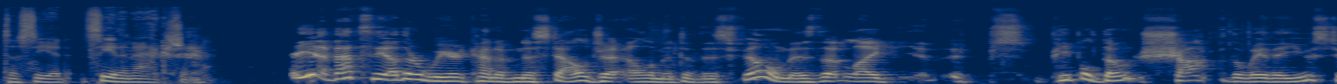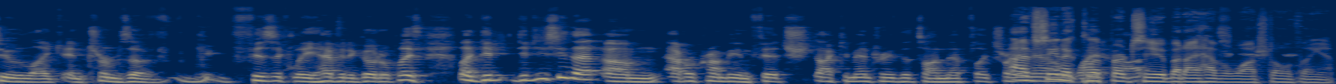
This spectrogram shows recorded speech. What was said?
to see it see it in action. Yeah, that's the other weird kind of nostalgia element of this film is that like people don't shop the way they used to, like in terms of physically having to go to a place. Like, did, did you see that um, Abercrombie and Fitch documentary that's on Netflix right now? I've seen a White clip or two, but I haven't watched the whole thing yet.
